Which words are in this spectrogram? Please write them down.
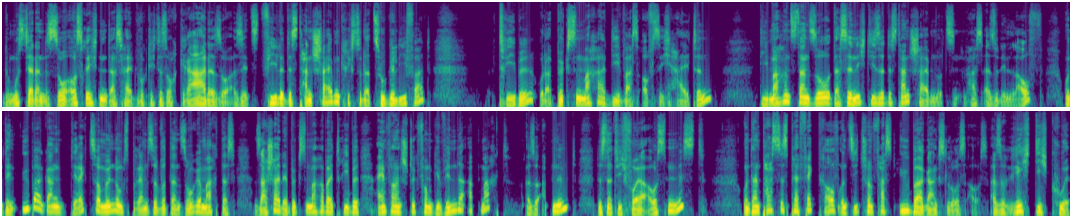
Du musst ja dann das so ausrichten, dass halt wirklich das auch gerade so sitzt. Viele Distanzscheiben kriegst du dazu geliefert. Triebel oder Büchsenmacher, die was auf sich halten, die machen es dann so, dass sie nicht diese Distanzscheiben nutzen. Du hast also den Lauf und den Übergang direkt zur Mündungsbremse wird dann so gemacht, dass Sascha, der Büchsenmacher bei Triebel, einfach ein Stück vom Gewinde abmacht, also abnimmt, das natürlich vorher ausmisst und dann passt es perfekt drauf und sieht schon fast übergangslos aus. Also richtig cool.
